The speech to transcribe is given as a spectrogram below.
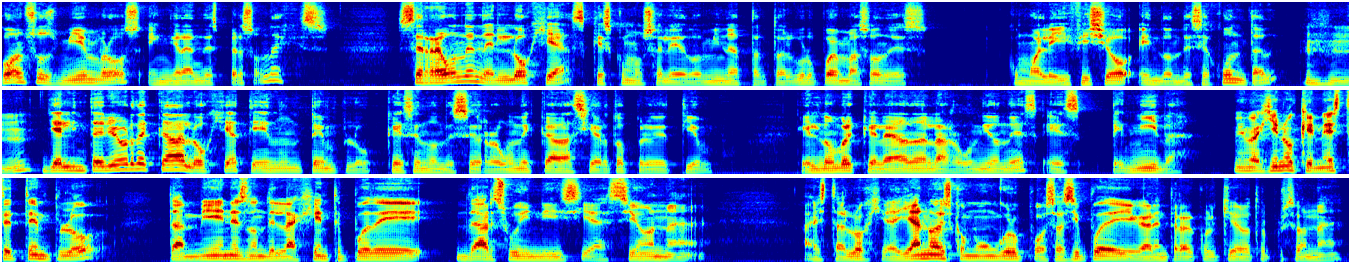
con sus miembros en grandes personajes. Se reúnen en logias, que es como se le denomina tanto al grupo de masones como al edificio en donde se juntan, y al interior de cada logia tienen un templo, que es en donde se reúne cada cierto periodo de tiempo. El nombre que le dan a las reuniones es tenida. Me imagino que en este templo también es donde la gente puede dar su iniciación a, a esta logia. Ya no es como un grupo, o sea, sí puede llegar a entrar cualquier otra persona.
